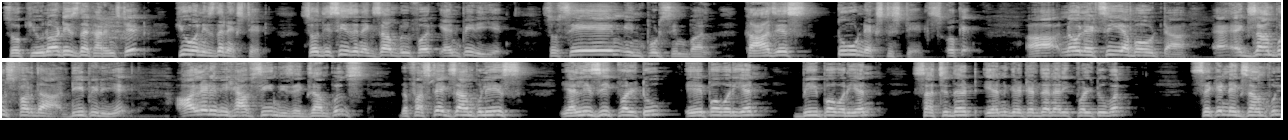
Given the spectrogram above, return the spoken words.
So Q naught is the current state, Q1 is the next state. So this is an example for NPDA. So same input symbol causes two next states. Okay. Uh, now let's see about uh, examples for the DPDA. Already we have seen these examples. The first example is L is equal to A power n, B power n such that n greater than or equal to 1. Second example,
